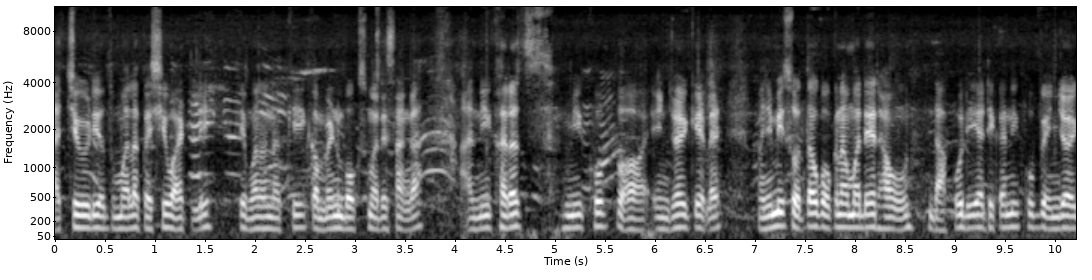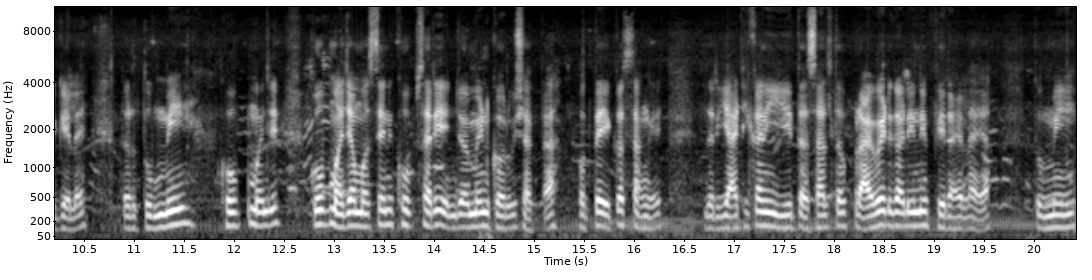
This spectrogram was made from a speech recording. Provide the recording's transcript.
आजची व्हिडिओ तुम्हाला कशी वाटली ते मला नक्की कमेंट बॉक्समध्ये सांगा. आणि खरंच मी खूप एन्जॉय केलं आहे म्हणजे मी स्वतः कोकणामध्ये राहून दापोली या ठिकाणी खूप एन्जॉय केलं आहे तर तुम्ही खूप म्हणजे खूप मजा मस्ती आणि खूप सारी एन्जॉयमेंट करू शकता. फक्त एकच सांगेल जर या ठिकाणी येत असाल तर प्रायव्हेट गाडीने फिरायला या. तुम्ही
